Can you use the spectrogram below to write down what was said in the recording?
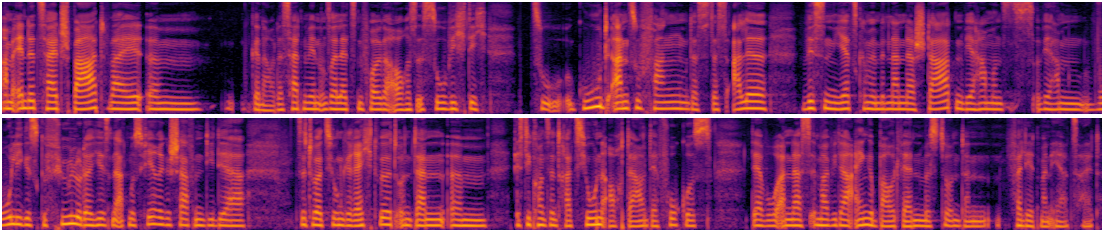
am Ende Zeit spart, weil, ähm, genau, das hatten wir in unserer letzten Folge auch. Es ist so wichtig, zu gut anzufangen, dass, dass alle wissen, jetzt können wir miteinander starten. Wir haben uns, wir haben ein wohliges Gefühl oder hier ist eine Atmosphäre geschaffen, die der Situation gerecht wird und dann ähm, ist die Konzentration auch da und der Fokus, der woanders immer wieder eingebaut werden müsste und dann verliert man eher Zeit.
